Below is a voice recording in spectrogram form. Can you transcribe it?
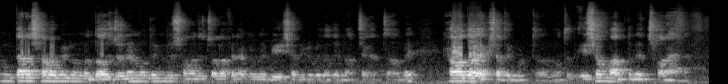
এবং তারা স্বাভাবিক অন্য জনের মতো কিন্তু সমাজে চলাফেরা করবে, বিয়ে শাদী করবে, তাদের বাচ্চা কাচ্চা হবে, খাওয়া দাওয়া একসাথে করতে হবে। অর্থাৎ এসব মাধ্যমে ছড়ায় না।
